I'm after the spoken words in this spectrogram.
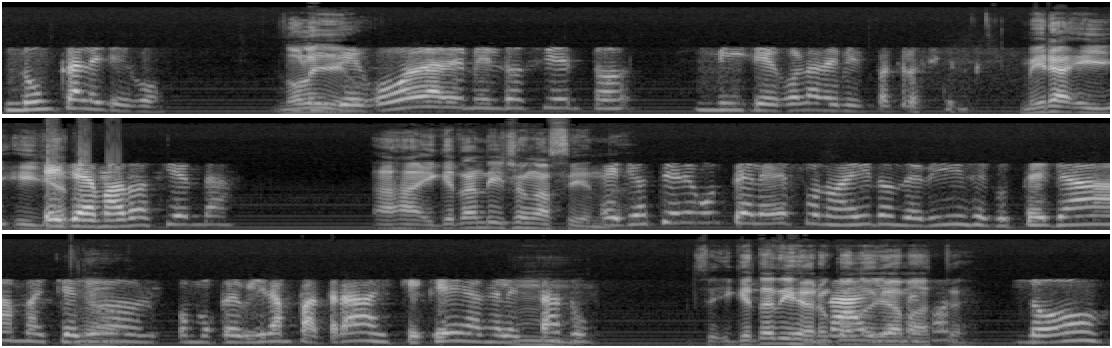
Nunca le llegó. No le llegó. la de 1200, ni llegó la de 1400. Mira, y, y El llamado a Hacienda. Ajá, ¿y qué te han dicho en Hacienda? Ellos tienen un teléfono ahí donde dice que usted llama y que ellos como que miran para atrás y que quedan el estatus. ¿Y qué te dijeron cuando llamaste? No,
